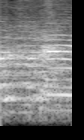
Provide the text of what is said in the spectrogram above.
understand.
